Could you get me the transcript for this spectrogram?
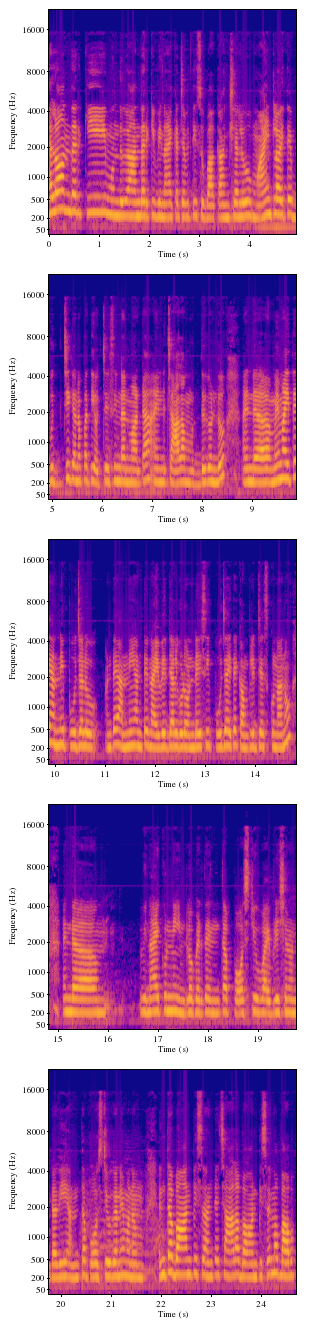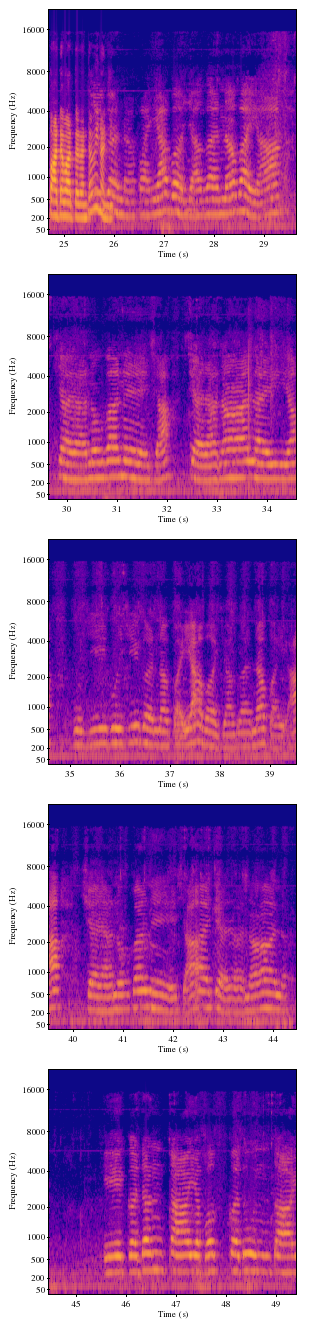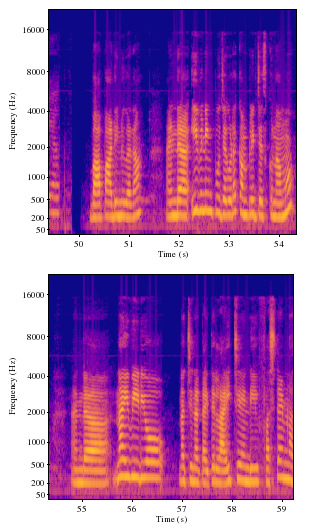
Hello అందరికీ ముందుగా అందరికీ వినాయక చవితి శుభాకాంక్షలు. మా ఇంట్లో అయితే బుజ్జి గణపతి వచ్చేసిండనమాట. అండ్ చాలా ముద్దుగుండు. అండ్ మేమైతే అన్ని పూజలు అంటే అన్ని అంటే నైవేద్యాలు కూడా వండేసి పూజ అయితే కంప్లీట్ చేసుకున్నాను. అండ్ వినాయకుడిని ఇంట్లో పెడితే ఎంత పాజిటివ్ వైబ్రేషన్ ఉంటుంది. అంత పాజిటివ్గానే మనం ఎంత బాగా అనిపిస్తుంది అంటే చాలా బాగా అనిపిస్తుంది. మా బాబు పాట పాడతాడంట వినండి. గణేశ చరణాలయ్య బుజి బుజి గణపయ భజ గణపయ శరణు గణేశ చరణాల ఏకదంతాయ భక్తదుంతాయ. బాగా పాడిండు కదా. అండ్ uh, ఈవినింగ్ పూజ కూడా కంప్లీట్ చేసుకున్నాము. అండ్ uh, నా ఈ వీడియో నచ్చినట్టయితే లైక్ చేయండి. ఫస్ట్ టైం నా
